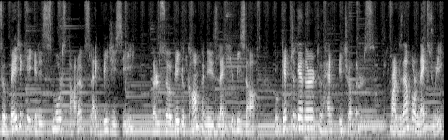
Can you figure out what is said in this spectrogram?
So basically it is small startups like VGC, but also bigger companies like Ubisoft who get together to help each others. For example, next week,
